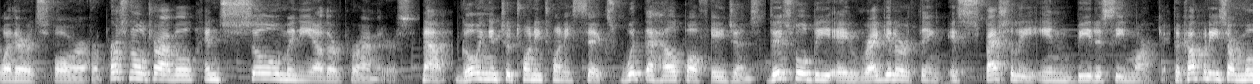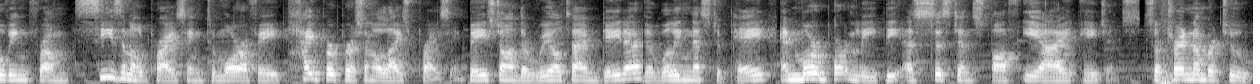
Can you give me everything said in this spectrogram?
whether it's for, for personal travel, and so many other parameters. Now, going into 2026, with the help of agents, this will be a regular thing, especially in B2C market. The companies are moving from seasonal pricing to more of a hyper personalized pricing based on the real time data, the willingness to pay, and more importantly, the assistance of AI agents. So, trend number two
